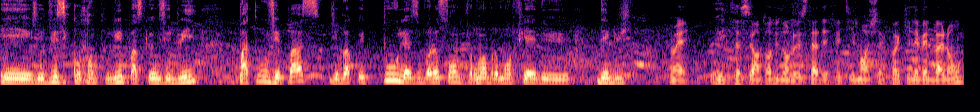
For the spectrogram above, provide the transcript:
Et aujourd'hui, je suis content pour lui parce qu'aujourd'hui, partout où je passe, je vois que tous les Ivoiriens sont vraiment, vraiment fiers de, de lui. Ouais. Oui. Ça s'est entendu dans le stade, effectivement, à chaque fois qu'il avait le ballon.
